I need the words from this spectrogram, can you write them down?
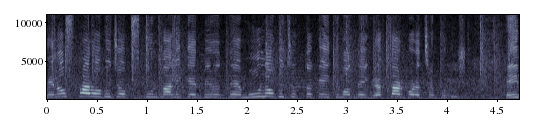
হেনস্থার অভিযোগ স্কুল মালিকের বিরুদ্ধে মূল অভিযুক্তকে ইতিমধ্যেই গ্রেফতার করেছে পুলিশ। এই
